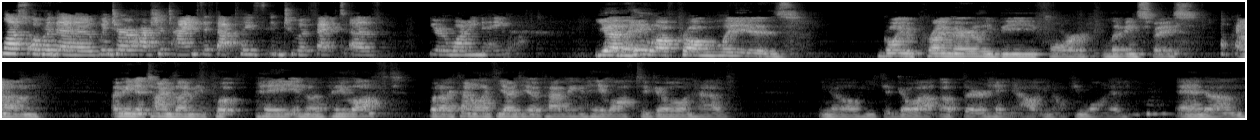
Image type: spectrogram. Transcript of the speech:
loss over the winter or harsher times, if that plays into effect of your wanting to hay loft. Yeah, the hay loft probably is going to primarily be for living space. Okay. Um, I mean, at times I may put hay in the hay loft, but I kind of like the idea of having a hay loft to go and have, you know, you could go out up there and hang out, you know, if you wanted. And um,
